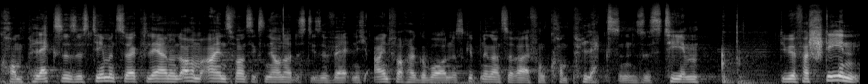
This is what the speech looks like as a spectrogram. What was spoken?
komplexe Systeme zu erklären. Und auch im 21. Jahrhundert ist diese Welt nicht einfacher geworden. Es gibt eine ganze Reihe von komplexen Systemen, die wir verstehen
